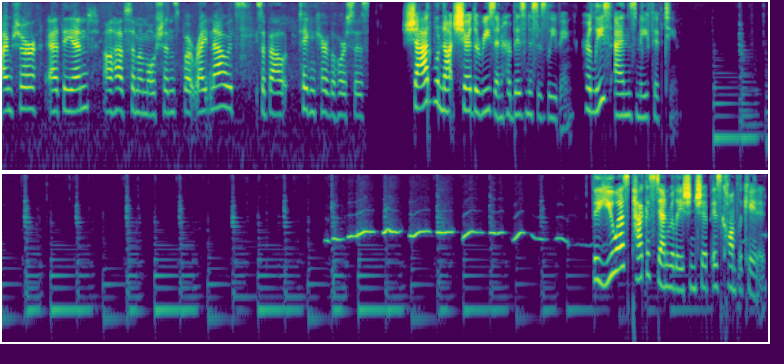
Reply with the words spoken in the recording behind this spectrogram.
I'm sure at the end I'll have some emotions, but right now it's, it's about taking care of the horses. Shad will not share the reason her business is leaving. Her lease ends May 15. The US Pakistan relationship is complicated.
